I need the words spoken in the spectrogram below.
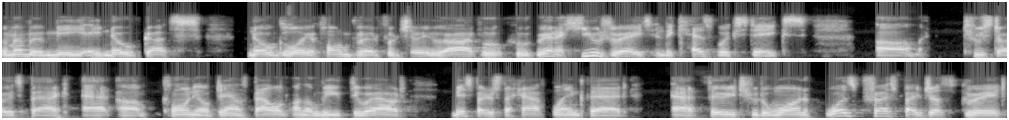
remember me, a no guts, no glory homebred for Jerry Robb, who, who ran a huge race in the Keswick Stakes. Um, two starts back at um, Colonial Downs, battled on the lead throughout, missed by just a half length at at 32 to 1, was pressed by Just Great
